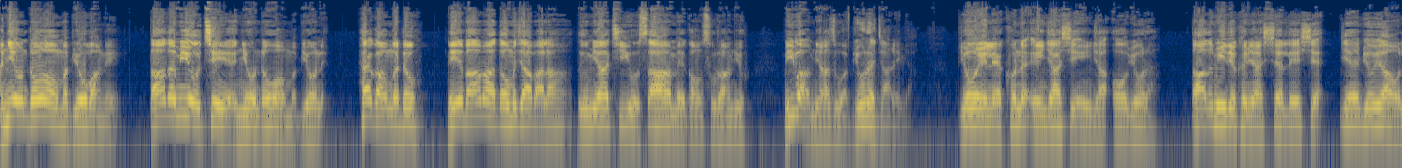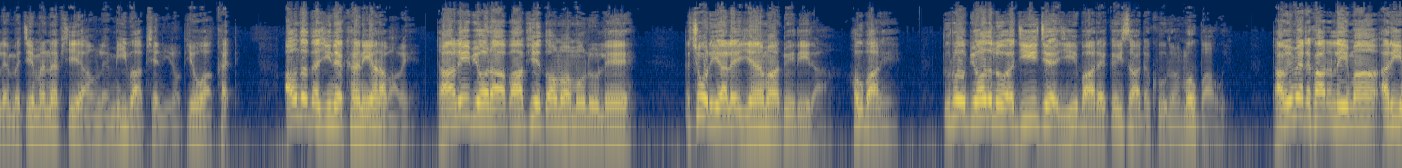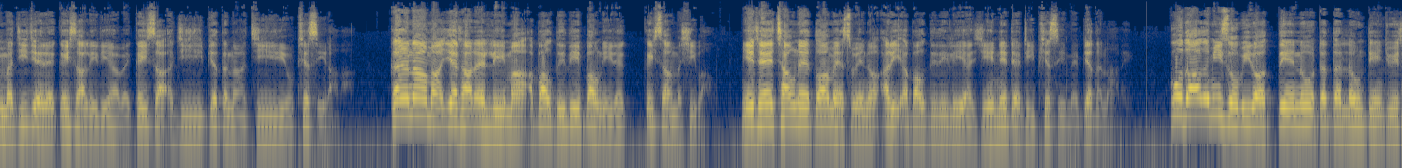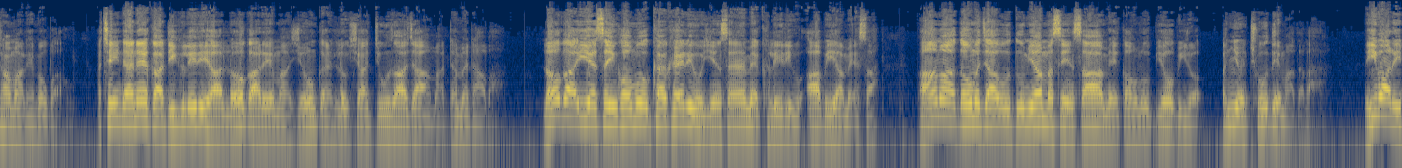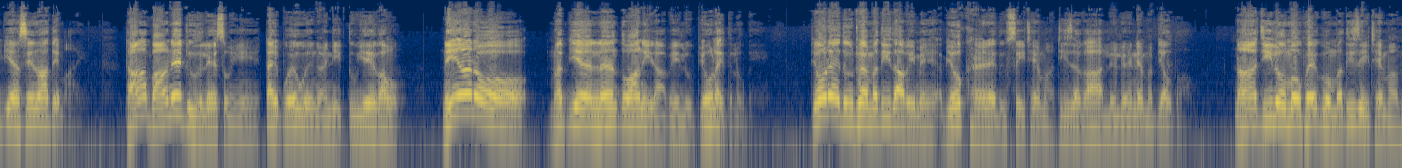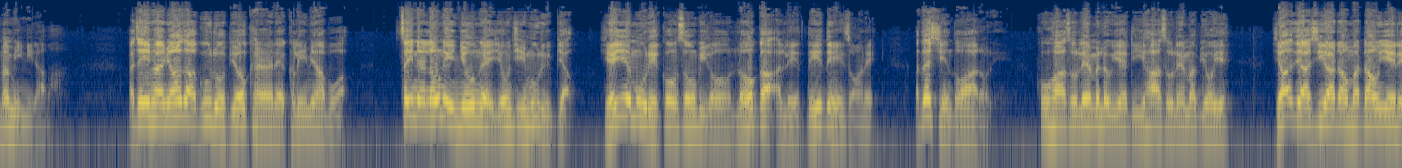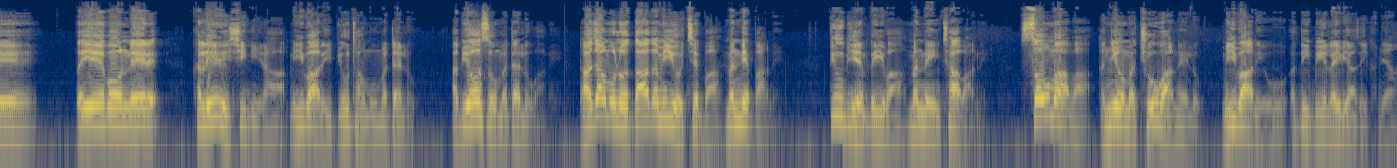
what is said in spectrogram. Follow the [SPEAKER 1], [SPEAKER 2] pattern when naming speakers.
[SPEAKER 1] အညွန့်တုံးအောင်မပြောပါနဲ့သားသမီးကိုချစ်ရင်အညွန့်တုံးအောင်မပြောနဲ့ဟဲ့ကောင်ငတုံးနင်ဘာမှသုံးမကြပါလားသူများချီကိုစားရမယ်ကောင်ဆိုတာမျိုးမိဘအများစုကပြောတတ်ကြတယ်ဗျပြောရင်လည်းခုနှစ်အိမ်ကြားရှစ်အိမ်ကြားអော်ပြောတာသားသမီးတွေခင်ဗျာရှက်လဲရှက်ပြန်ပြောရအောင်လဲမကြင်မနဲ့ဖြစ်ရအောင်လဲမိဘဖြစ်နေတော့ပြောရခက်တယ်အောင်းသက်သက်ကြီးနဲ့ခံနေရတာပါပဲဒါလေးပြောတာဘာဖြစ်သွားမှမဟုတ်လို့လဲတချို့တွေကလည်းရမ်းမှတွေ့သေးတာဟုတ်ပါတယ်သူတို့ပြောသလိုအကြီးအကျယ်အရေးပါတဲ့ကိစ္စတစ်ခုတော့မဟုတ်ပါဘူး ဒါပေမဲ့တခါတလေမှာအဲ့ဒီမကြီးကျယ်တဲ့ကိစ္စလေးတွေကပဲကိစ္စအကြီးပြဿနာကြီးတွေကိုဖြစ်စေတာပါကန်းနာမှာရက်ထားတဲ့လှေမှာအပေါက်သေးသေးပေါက်နေတဲ့ကိစ္စမရှိပါဘူးမြေထဲချောင်းထဲသွားမယ်ဆိုရင်တော့အဲ့ဒီအပေါက်သေးသေးလေးကရေနှစ်တဲ့အထိဖြစ်စေမယ်ပြဿနာပဲကိုသားသမီးဆိုပြီးတော့တင်တို့တစ်သက်လုံးတင်ကြွေးထားမှလည်းမဟုတ်ပါဘူးအချိန်တန်တဲ့အခါဒီကလေးတွေဟာလောကထဲမှာရုန်းကန်လှုပ်ရှားကြိုးစားကြရမှာဓမ္မတာပါလောကကြီးရဲ့စိန်ခေါ်မှုအခက်အခဲတွေကိုရင်ဆိုင်ရမယ့်ကလေးတွေကိုအားပေးရမယ်အစားဘာမှအသုံးမကျဘူးသူများမစင်စားရမယ်ကောင်လို့ပြောပြီးတော့အညွန့်ချိုးတင်ပါသလား မိဘတွေပြန်စဉ်းစားတင်ပါလေဒါကဘာနဲ့တူတယ်လဲဆိုရင်တိုက်ပွဲဝင်ကန်ဤသူရဲကောင်းကိုနင်းကတော့မပြန်လန်းသွားနေတာပဲလို့ပြောလိုက်တယ်လို့ပဲပြောတဲ့သူအတွက်မသိတာပေမဲ့အပြောခံရတဲ့သူစိတ်ထဲမှာဒီစကားကလွယ်လွယ်နဲ့မပြောက်သွားဘူးနာကြီးလို့မဟုတ်ဖဲကိုမသိစိတ်ထဲမှာမှတ်မိနေတာပါအချိန်ဖန်များစွာအခုလိုပြောခံရတဲ့ကလေးများဘဝစိတ်နှလုံးတွေညှိုးငယ်ယုံကြည်မှုတွေပျောက်ရဲရဲမှုတွေကုံဆုံးပြီးတော့လောကအလေသေးတင်စွာနဲ့အသက်ရှင်သွားရတော့တယ်ဟိုဟာဆိုလဲမလုပ်ရဲဒီဟာဆိုလဲမပြောရဲရကြရှိတာတောင်မတောင်းရဲတယ် တရေပေါ်နေတဲ့ကလေးတွေရှိနေတာမိဘတွေပြိုးထောင်မှုမတက်လို့အပြောဆိုမတက်လို့ပါပဲဒါကြောင့်မလို့သားသမီးကိုချစ်ပါမနှစ်ပါနဲ့ပြုတ်ပြင်ပေးပါမနှိမ်ချပါနဲ့ဆုံးမပါအညွန့်မချိုးပါနဲ့လို့မိဘတွေကိုအတိပေးလိုက်ပါစေခင်ဗျာ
